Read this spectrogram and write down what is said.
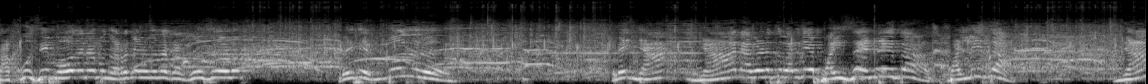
കക്കൂസി മോദനം നിറഞ്ഞൊഴുകുന്ന കക്കൂസുകളും. എടേ, ഇത് എന്തോന്നത് ഞാൻ ഞാൻ അവരടുത്ത് പറഞ്ഞ പൈസ എന്റെ ഇതാ പള്ളിത്താ ഞാൻ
